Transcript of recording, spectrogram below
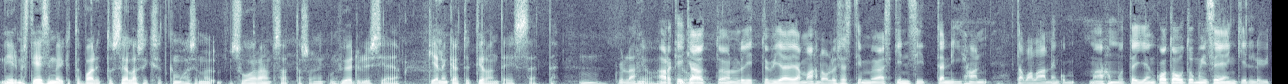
niin ilmeisesti esimerkit on valittu sellaisiksi, jotka mahdollisimman suoraan saattaisi olla niin kuin hyödyllisiä ja kielenkäyttötilanteissa. Että, mm. Kyllä, joo, arkikäyttöön joo. liittyviä ja mahdollisesti myöskin sitten ihan tavallaan niin kuin maahanmuuttajien kotoutumiseenkin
